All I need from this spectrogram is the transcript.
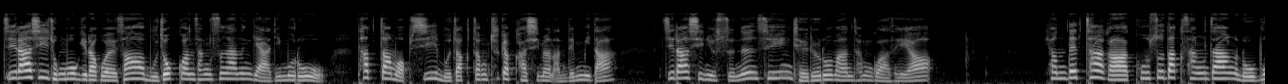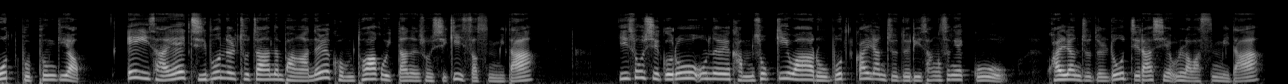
찌라시 종목이라고 해서 무조건 상승하는 게 아니므로 타점 없이 무작정 추격하시면 안 됩니다. 찌라시 뉴스는 스윙 재료로만 참고하세요. 현대차가 코스닥 상장 로봇 부품 기업 A사에 지분을 투자하는 방안을 검토하고 있다는 소식이 있었습니다. 이 소식으로 오늘 감속기와 로봇 관련주들이 상승했고 관련주들도 찌라시에 올라왔습니다.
